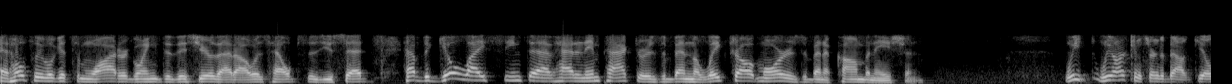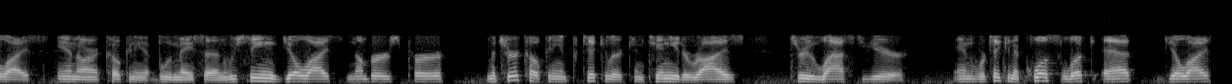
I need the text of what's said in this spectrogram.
and hopefully we'll get some water going into this year. That always helps, as you said. Have the gill lice seemed to have had an impact, or has it been the lake trout more, or has it been a combination? We we are concerned about gill lice in our kokanee at Blue Mesa, and we've seen gill lice numbers per mature kokanee in particular continue to rise through last year, and we're taking a close look at gill lice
